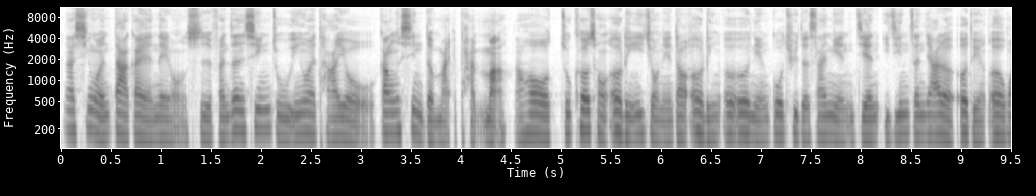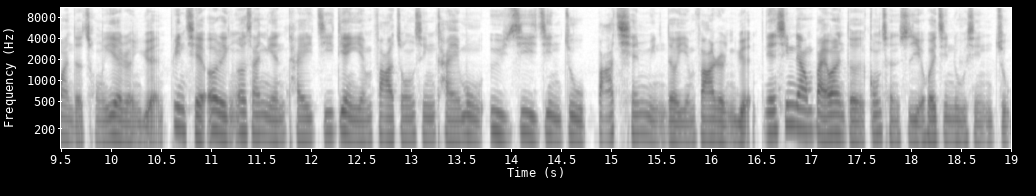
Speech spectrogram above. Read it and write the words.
那新闻大概的内容是，反正新竹因为它有刚性的买盘嘛，然后竹科从二零一九年到二零二二年过去的三年间，已经增加了二点二万的从业人员，并且二零二三年台积电研发中心开幕，预计进驻八千名的研发人员，年薪两百万的工程师也会进入新竹。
